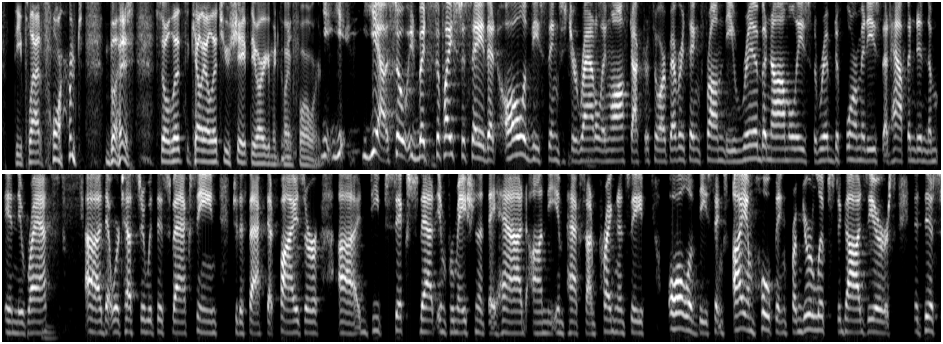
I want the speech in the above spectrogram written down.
deplatformed. but so let's Kelly, I'll let you shape the argument going forward. Yeah. So, but suffice to say that all of these things that you're rattling off, Dr. Thorpe, everything from the rib anomalies, the rib deformities that happened in the in the rats. Uh, that were tested with this vaccine, to the fact that Pfizer uh, deep sixed that information that they had on the impacts on pregnancy, all of these things. I am hoping from your lips to God's ears that this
